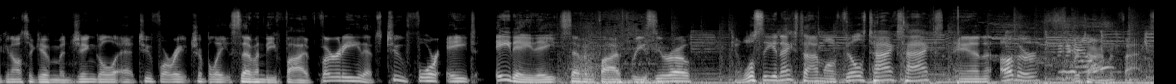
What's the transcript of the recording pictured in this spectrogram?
You can also give them a jingle at 248 888 7530. That's 248 888 7530. And we'll see you next time on Phil's Tax Hacks and other retirement facts.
